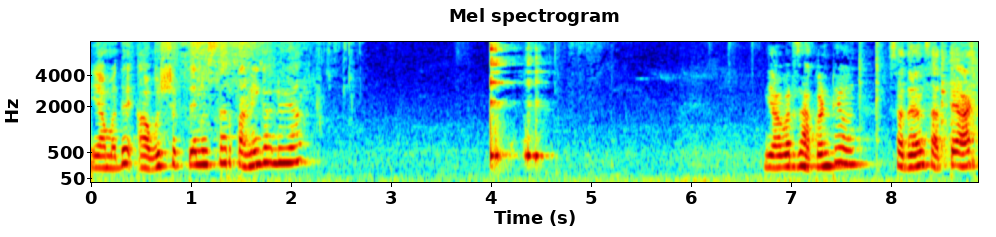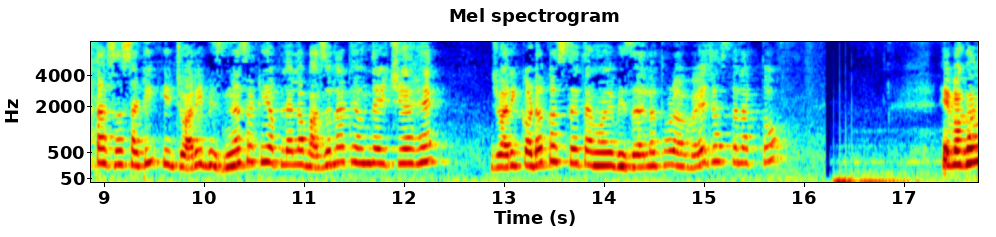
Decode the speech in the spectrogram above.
यामध्ये आवश्यकतेनुसार पाणी घालूया. यावर झाकण ठेवून साधारण सात ते आठ तासासाठी ही ज्वारी भिजण्यासाठी आपल्याला बाजूला ठेवून द्यायची आहे. ज्वारी कडक असते त्यामुळे भिजायला थोडा वेळ जास्त लागतो. हे बघा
